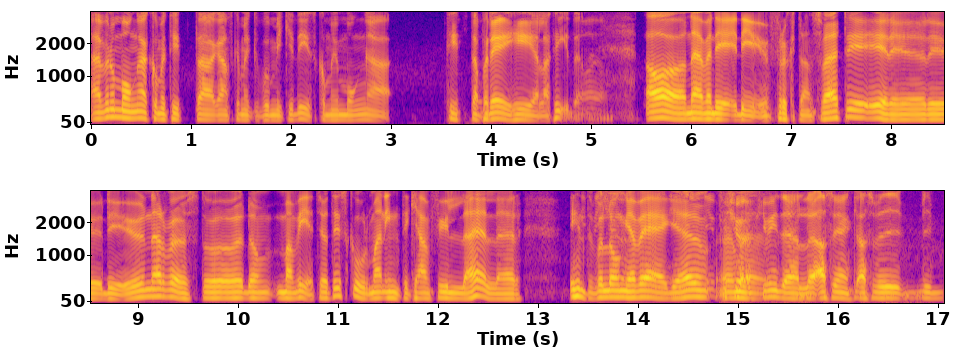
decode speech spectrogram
Även om många kommer titta ganska mycket på Mickey D så kommer ju många titta på dig hela tiden. Ja, nej men det, det är ju fruktansvärt. Det är, det, det, det är ju nervöst och de, man vet ju att det är skor man inte kan fylla heller. Inte på långa vägar. Det försöker vi inte heller. Alltså egentligen, alltså vi, vi,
